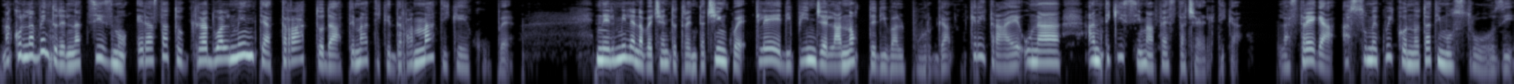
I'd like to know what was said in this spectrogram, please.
ma con l'avvento del nazismo era stato gradualmente attratto da tematiche drammatiche e cupe. Nel 1935 Klee dipinge La notte di Valpurga, che ritrae una antichissima festa celtica. La strega assume qui connotati mostruosi,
